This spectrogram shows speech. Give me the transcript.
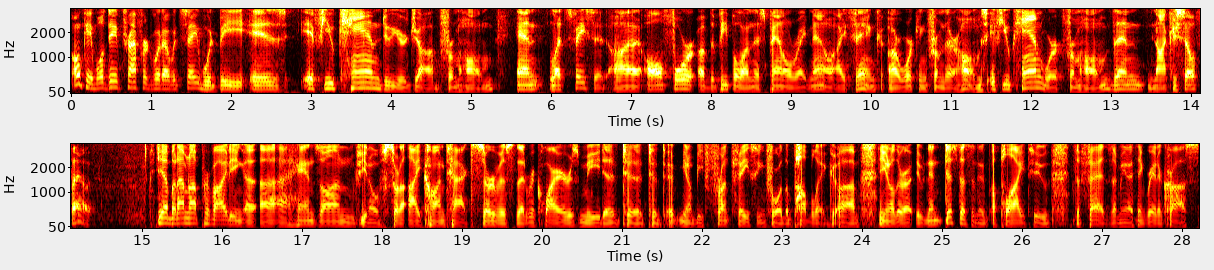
Okay, well, Dave Trafford, what I would say would be is if you can do your job from home, and let's face it, uh, all four of the people on this panel right now, I think, are working from their homes. If you can work from home, then knock yourself out. Yeah, but I'm not providing a, a hands-on, you know, sort of eye contact service that requires me to, to, to, to, you know, be front-facing for the public. Um, you know, there are, and this doesn't apply to the feds. I mean, I think right across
